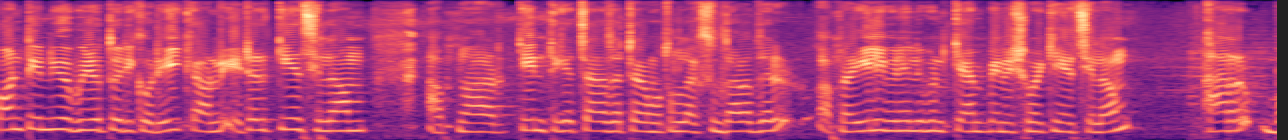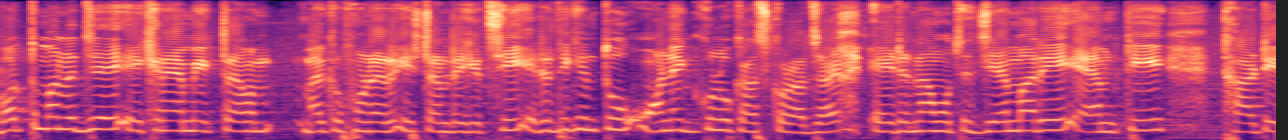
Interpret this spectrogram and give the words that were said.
কন্টিনিউ ভিডিও তৈরি করি, কারণ এটার কিনেছিলাম আপনার তিন থেকে চার হাজার টাকার মতন লাগছিল। দাদাদের আপনার ইলেভেন ইলেভেন ক্যাম্পেইনের সময় কিনেছিলাম। আর বর্তমানে যে এখানে আমি একটা মাইক্রোফোনের স্ট্যান্ড রেখেছি, এটাতে কিন্তু অনেকগুলো কাজ করা যায়। এটার নাম হচ্ছে জেমারি এম টি থার্টি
